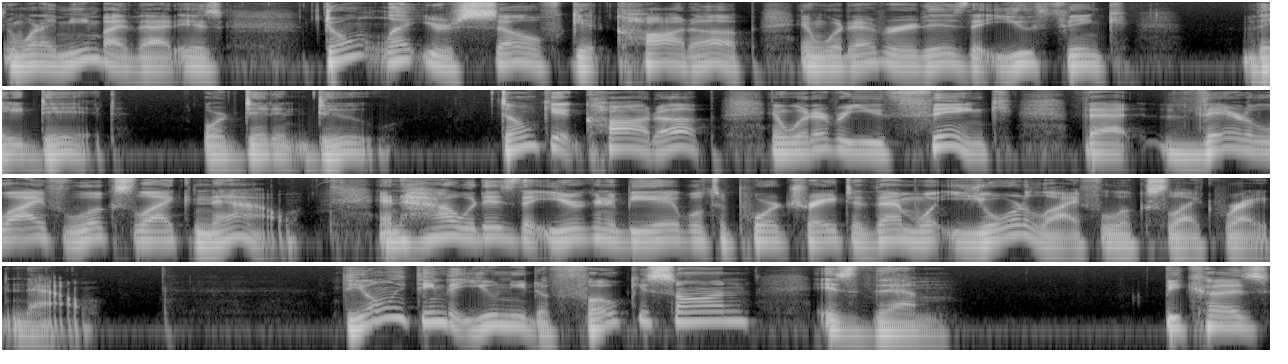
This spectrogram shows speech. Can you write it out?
And what I mean by that is don't let yourself get caught up in whatever it is that you think they did or didn't do. Don't get caught up in whatever you think that their life looks like now and how it is that you're going to be able to portray to them what your life looks like right now. The only thing that you need to focus on is them. Because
